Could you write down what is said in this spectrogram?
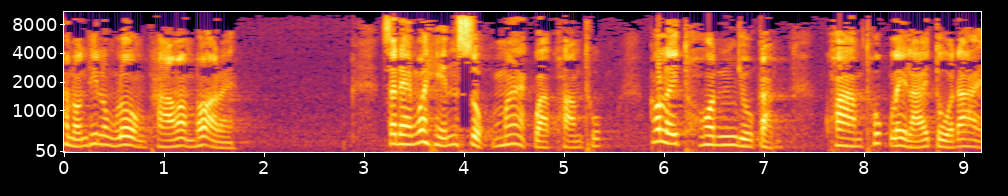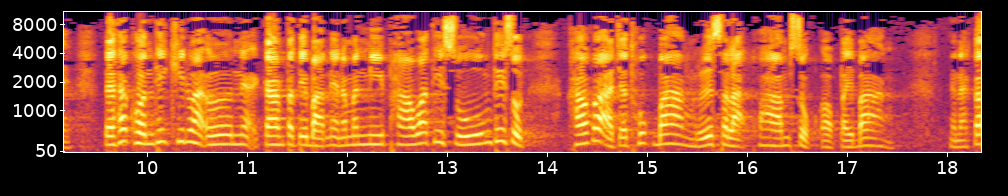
ถนนที่โล่งๆถามว่าเพราะอะไร แสดงว่าเห็นสุขมากกว่าความทุกข์ก็เลยทนอยู่กับความทุกข์หลาย ๆ ตัวได้ แต่ถ้าคนที่คิดว่าเออเนี่ยการปฏิบัติเนี่ยนะมันมีภาวะที่สูงที่สุด เขาก็อาจจะทุกข์บ้าง หรือสละความสุขออกไปบ้างนะก็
